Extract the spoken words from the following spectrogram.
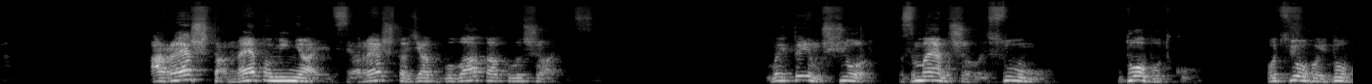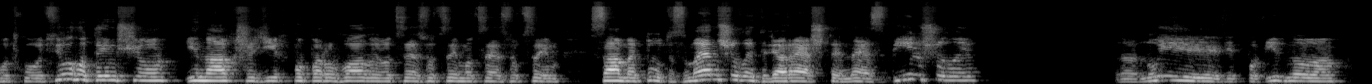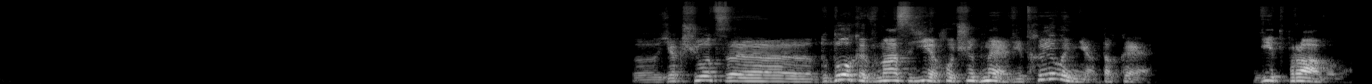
А решта не поміняється. Решта як була, так лишається. Ми тим, що зменшили суму добутку оцього і добутку оцього, тим, що інакше їх попарували оце з оцим, оце з оцим. Саме тут зменшили, для решти не збільшили. Е, Ну і відповідно. е, Якщо це доки в нас є хоч одне відхилення таке від правила,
